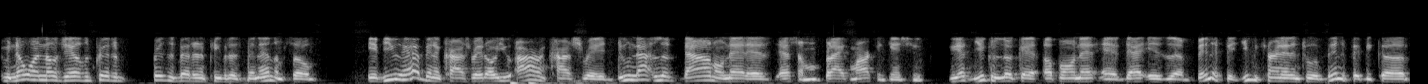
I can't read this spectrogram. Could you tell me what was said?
I mean, no one knows jails and prison prison better than people that's been in them. So, if you have been incarcerated or you are incarcerated, do not look down on that as as a black mark against you. You, have, you can look at, up on that as that is a benefit. You can turn that into a benefit because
